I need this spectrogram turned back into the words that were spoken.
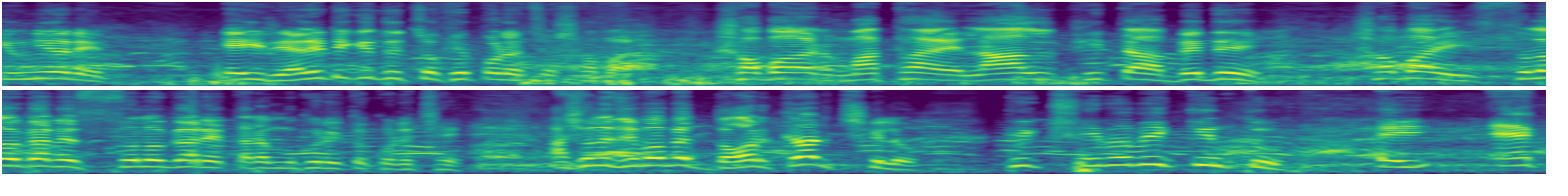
ইউনিয়নের এই র্যালিটি কিন্তু চোখে পড়েছে সবার। সবার মাথায় লাল ফিতা বেঁধে সবাই স্লোগানে স্লোগানে তারা মুখরিত করেছে। আসলে যেভাবে দরকার ছিল, ঠিক সেইভাবেই কিন্তু এই এক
